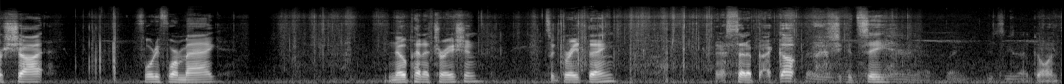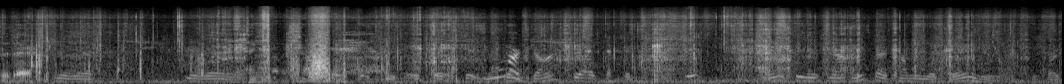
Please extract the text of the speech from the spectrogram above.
First shot, 44 mag. No penetration. It's a greght thing. I'm gonna set it back up, as you can see. Going through there. Take another shot here. More, John. Now he's got to tell me what grain he wants because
